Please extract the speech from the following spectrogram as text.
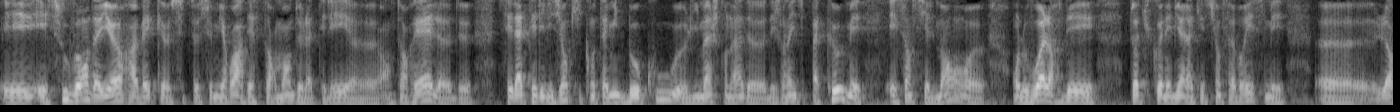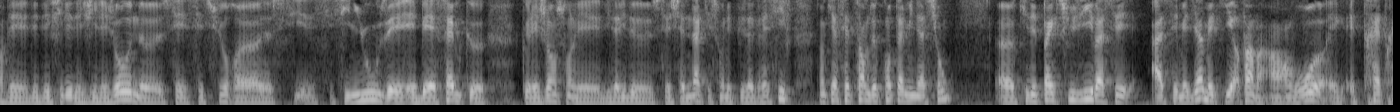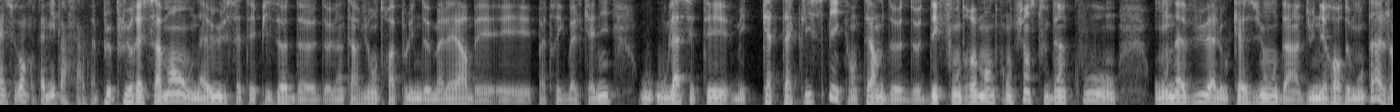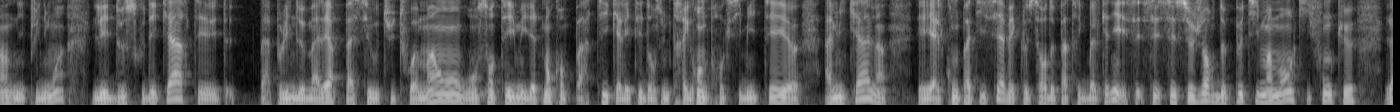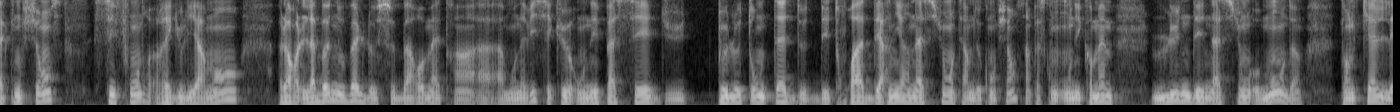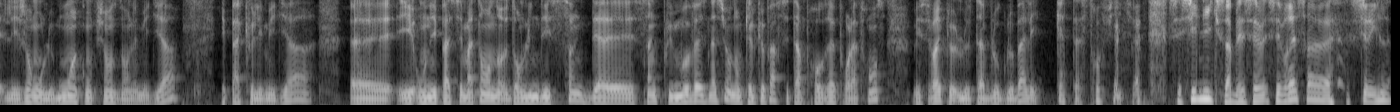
et, souvent d'ailleurs avec ce miroir déformant de la télé en temps réel. C'est la télévision qui contamine beaucoup l'image qu'on a des journalistes, pas que, mais essentiellement. on le voit lors des toi, tu connais bien la question, Fabrice, mais euh, lors des, défilés des Gilets jaunes, euh, c'est sur euh, CNews et, BFM que, que les gens sont vis-à-vis de ces chaînes-là qui sont les plus agressifs. Donc il y a cette forme de contamination euh, qui n'est pas exclusive à ces, médias, mais qui, enfin, en gros, est, très très souvent contaminée par ça. Plus, plus, récemment, on a eu cet épisode de, l'interview entre Apolline de Malherbe et, Patrick Balkany, où, là, c'était cataclysmique en termes de, d'effondrement de, confiance. Tout d'un coup, on, on, a vu à l'occasion d'une erreur de montage, hein, ni plus ni moins, les dessous des cartes et bah, Pauline de Malherbe passait au tutoiement, où on sentait immédiatement qu'en partie qu'elle était dans une très grande proximité euh, amicale, et elle compatissait avec le sort de Patrick Balkany. C'est ce genre de petits moments qui font que la confiance s'effondre régulièrement. Alors la bonne nouvelle de ce baromètre, hein, à, mon avis, c'est qu'on est passé du peloton de tête des trois dernières nations en termes de confiance, hein, parce qu'on est quand même l'une des nations au monde dans lequel les gens ont le moins confiance dans les médias, et pas que les médias. Euh, et on est passé maintenant dans l'une des cinq, des cinq plus mauvaises nations. Donc quelque part, c'est un progrès pour la France, mais c'est vrai que le, tableau global est catastrophique. c'est cynique ça, mais c'est vrai ça, Cyril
